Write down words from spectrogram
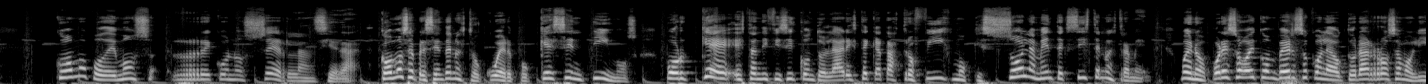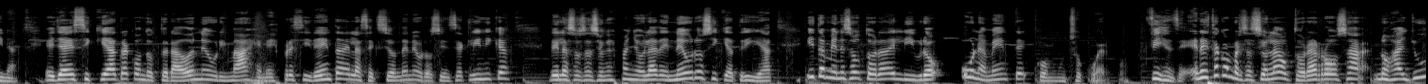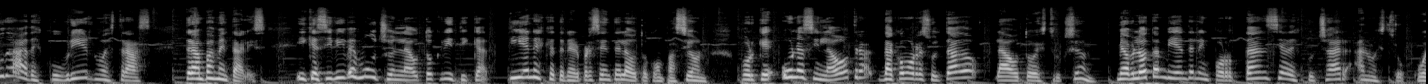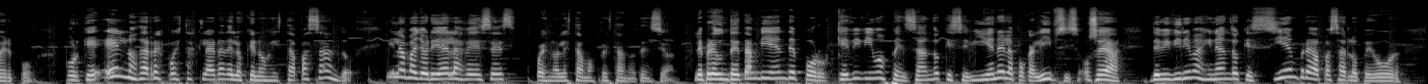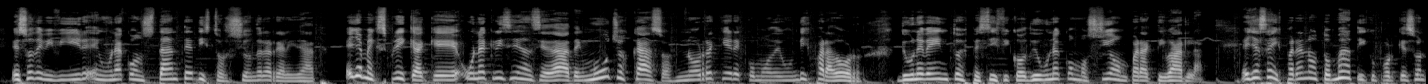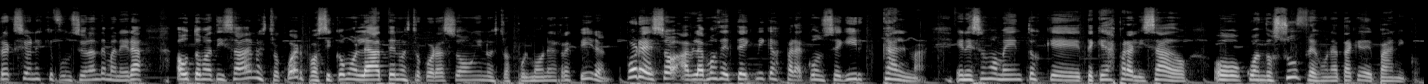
¿Cómo podemos reconocer la ansiedad? ¿Cómo se presenta en nuestro cuerpo? ¿Qué sentimos? ¿Por qué es tan difícil controlar este catastrofismo que solamente existe en nuestra mente? Bueno, por eso hoy converso con la doctora Rosa Molina. Ella es psiquiatra con doctorado en neuroimagen, es presidenta de la sección de neurociencia clínica de la Asociación Española de Neuropsiquiatría y también es autora del libro Una mente con mucho cuerpo. Fíjense, en esta conversación la doctora Rosa nos ayuda a descubrir nuestras trampas mentales y que si vives mucho en la autocrítica tienes que tener presente la autocompasión, porque una sin la otra da como resultado la autodestrucción. Me habló también de la importancia de escuchar a nuestro cuerpo, porque él nos da respuestas claras de lo que nos está pasando y la mayoría de las veces pues no le estamos prestando atención. Le pregunté también de por qué vivimos pensando que se viene el apocalipsis, o sea, de vivir imaginando que siempre va a pasar lo peor eso de vivir en una constante distorsión de la realidad. Ella me explica que una crisis de ansiedad en muchos casos no requiere como de un disparador, de un evento específico, de una conmoción para activarla. Ella se dispara en automático porque son reacciones que funcionan de manera automatizada en nuestro cuerpo, así como late nuestro corazón y nuestros pulmones respiran. Por eso hablamos de técnicas para conseguir calma en esos momentos que te quedas paralizado o cuando sufres un ataque de pánico.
